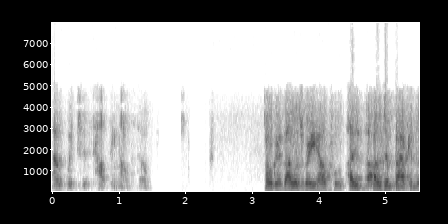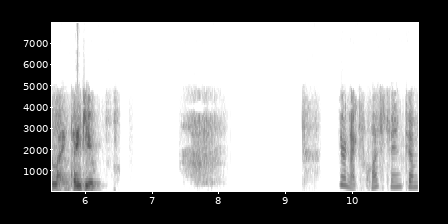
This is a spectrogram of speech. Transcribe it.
uh, which is helping also. Okay. That was very helpful. I'll jump back in the line. Thank you. Your next question comes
